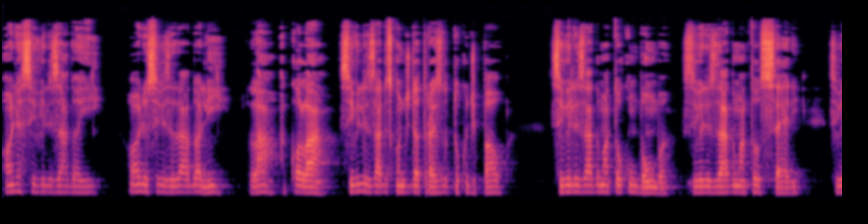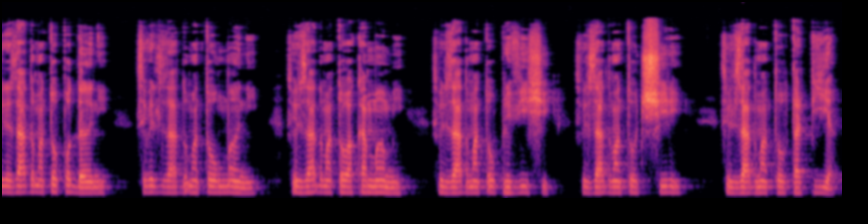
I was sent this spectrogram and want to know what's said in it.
Olha civilizado aí. Olha o civilizado ali. Lá, acolá. Civilizado escondido atrás do toco de pau. Civilizado matou com bomba. Civilizado matou Seri. Civilizado matou Podani. Civilizado matou Mani. Civilizado matou Akamami. Civilizado matou Privishi. Civilizado matou Tshiri. Civilizado matou Tarpia.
